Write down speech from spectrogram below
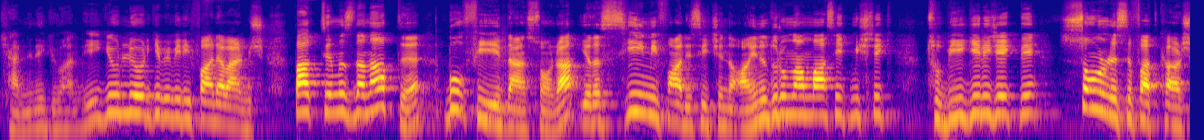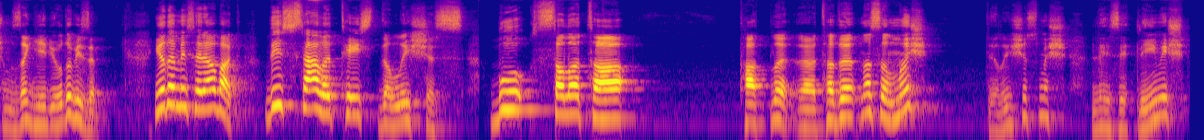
kendine güvendiği görülüyor gibi bir ifade vermiş. Baktığımızda ne yaptı? Bu fiilden sonra ya da seem ifadesi içinde aynı durumdan bahsetmiştik. To be gelecekti. Sonra sıfat karşımıza geliyordu bizim. Ya da mesela bak, this salad tastes delicious. Bu salata tatlı e, tadı nasılmış? Delicious'mış, lezzetliymiş.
